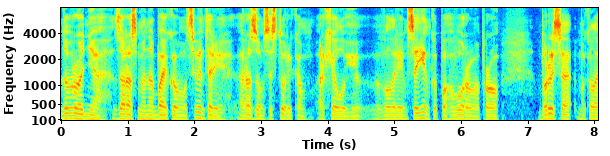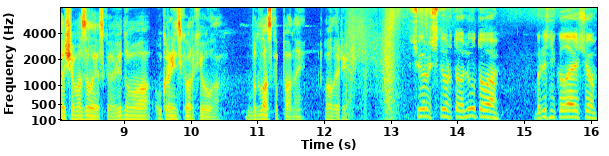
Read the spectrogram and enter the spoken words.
Доброго дня. Зараз ми на байковому цвинтарі разом з істориком археології Валерієм Саєнко поговоримо про Бориса Миколаївича Мазалевського, відомого українського археолога. Будь ласка, пане Валерію. Вчора, 4 лютого, Борису Ніколаєвичу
